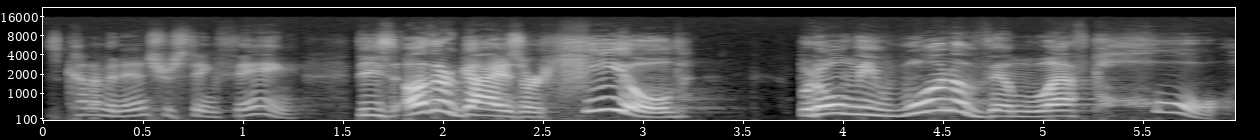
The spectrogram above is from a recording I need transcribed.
It's kind of an interesting thing. These other guys are healed, but only one of them left whole.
